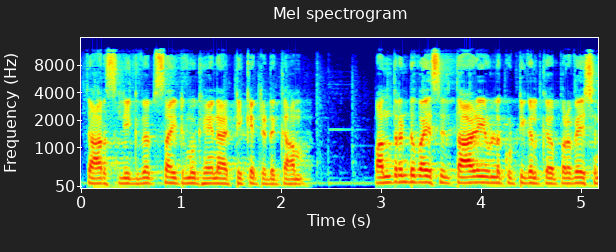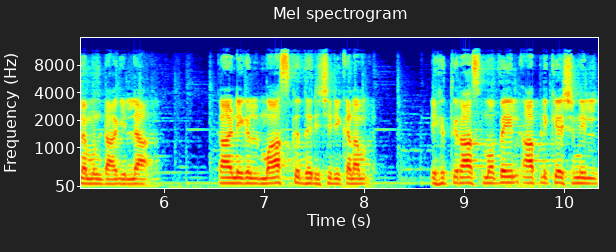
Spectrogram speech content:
സ്റ്റാർസ് ലീഗ് വെബ്സൈറ്റ് മുഖേന ടിക്കറ്റ് എടുക്കാം. പന്ത്രണ്ട് വയസ്സിൽ താഴെയുള്ള കുട്ടികൾക്ക് പ്രവേശനമുണ്ടാകില്ല. കാണികൾ മാസ്ക് ധരിച്ചിരിക്കണം. ഇഹ്തിറാസ് മൊബൈൽ ആപ്ലിക്കേഷനിൽ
